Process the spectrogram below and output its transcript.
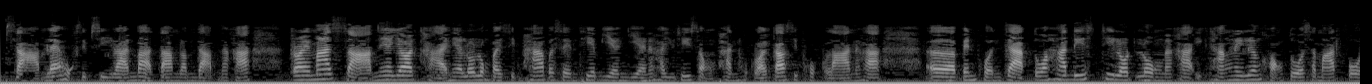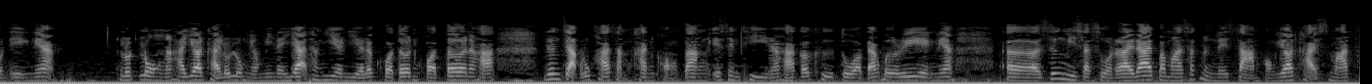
143 และ 64 ล้านบาทตามลำดับนะคะ ไตรมาส 3 เนี่ยยอดขายเนี่ยลดลงไป 15%เทียบเยียนเยียนะคะ อยู่ที่ 2,696 ล้านนะคะเป็นผลจากตัวฮาร์ดดิสก์ที่ลดลงนะคะ อีกทั้งในเรื่องของตัวสมาร์ทโฟนเองเนี่ย ลดลงนะคะ ยอดขายลดลงอย่างมีนัยยะทั้ง year on year และ quarter on quarter นะคะ เนื่องจากลูกค้าสำคัญของตัง SMT นะคะ ก็คือตัว BlackBerry เองเนี่ยซึ่งมีสัดส่วนรายได้ประมาณสักหนึ่งใน 3 ของยอดขายสมาร์ทโฟ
